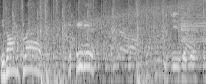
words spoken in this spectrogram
He's on the flag. Eat it. GG's,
